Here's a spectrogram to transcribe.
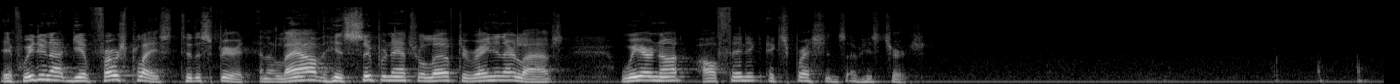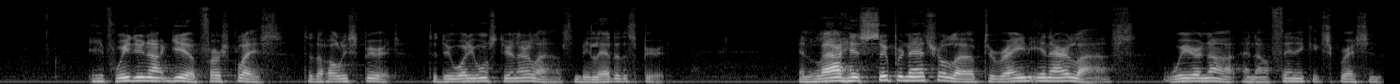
If we do not give first place to the Spirit and allow His supernatural love to reign in our lives, we are not authentic expressions of His church. If we do not give first place to the Holy Spirit to do what He wants to do in our lives and be led of the Spirit, and allow His supernatural love to reign in our lives, we are not an authentic expression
